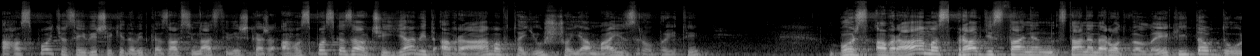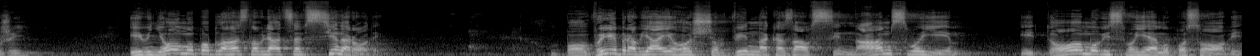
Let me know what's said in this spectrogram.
А Господь, оцей вірш, який Давид казав, 17-й вірш, каже: А Господь сказав, чи я від Авраама втаю, що я маю зробити? Бо ж з Авраама справді стане, стане народ великий та дужий, і в ньому поблагословляться всі народи. Бо вибрав я його, щоб він наказав синам своїм і домові своєму по собі.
